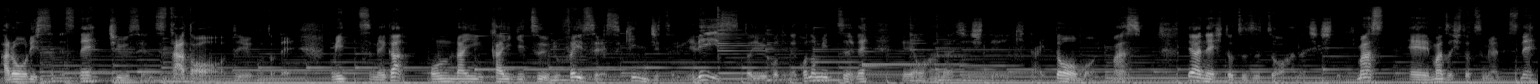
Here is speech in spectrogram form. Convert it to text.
allowlist ですね。抽選スタートということで、3つ目がオンライン会議ツールフェイスレス近日リリースということで、この3つでね、えー、お話ししていきたいと思います。ではね、1つずつお話ししていきます。えー、まず1つ目はですね、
